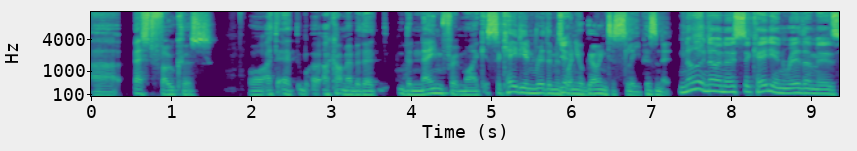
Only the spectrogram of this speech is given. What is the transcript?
uh, best focus or I, I, can't remember the the name for it, Mike. Circadian rhythm is yeah. when you're going to sleep, isn't it? No, no, no. Circadian rhythm is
